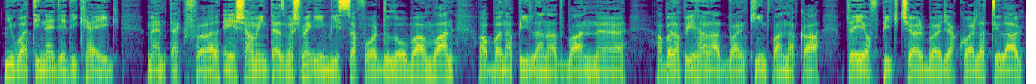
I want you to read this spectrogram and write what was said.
nyugati negyedik helyig mentek föl, és amint ez most megint visszafordulóban van, abban a pillanatban abban a pillanatban kint vannak a playoff picture-ből gyakorlatilag,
